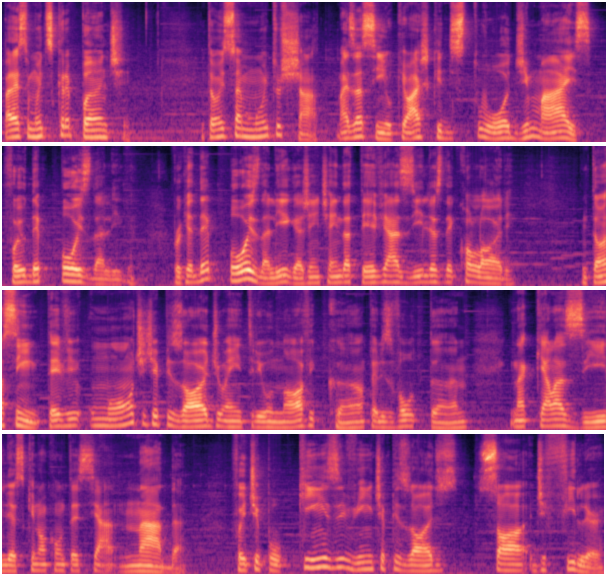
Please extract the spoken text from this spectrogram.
Parece muito discrepante. Então isso é muito chato. Mas assim, o que eu acho que destoou demais foi o depois da liga. Porque depois da liga a gente ainda teve as Ilhas de Colore. Então assim, teve um monte de episódio entre o Nove Canto, eles voltando, naquelas ilhas que não acontecia nada. Foi tipo 15, 20 episódios só de filler.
